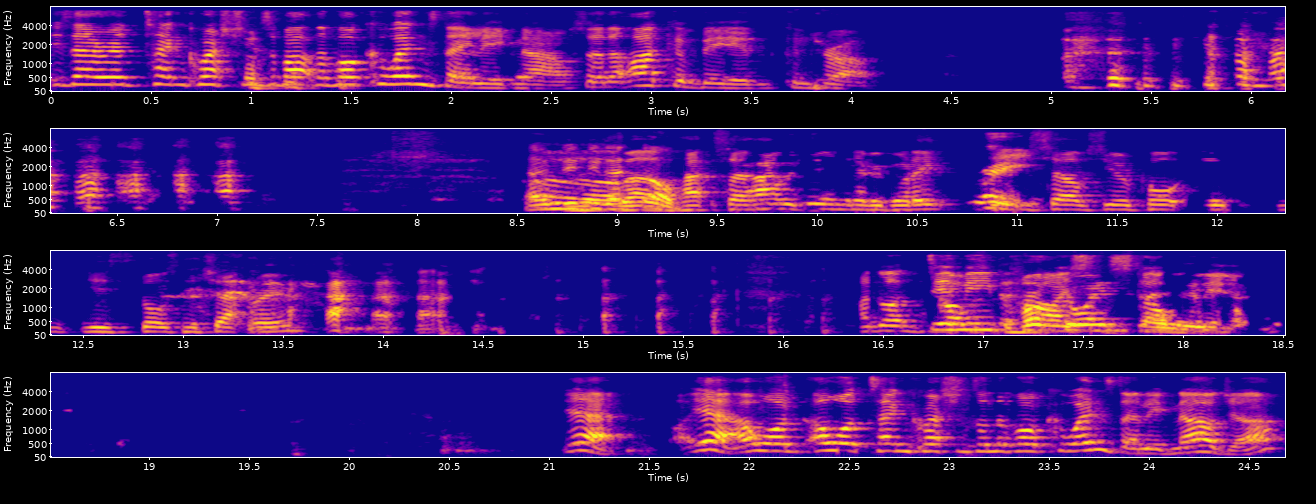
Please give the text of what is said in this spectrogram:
Is there a 10 questions about the Vodka Wednesday League now so that I can be in control? How many did Oh, Well, ha- so how are we doing then, everybody? Get Great. yourselves your report, your, your thoughts in the chat room. I got Dimmy, Vodka Price, and Wednesday Stoke Yeah, yeah. I want I want 10 questions on the Vodka Wednesday League now, Jar.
